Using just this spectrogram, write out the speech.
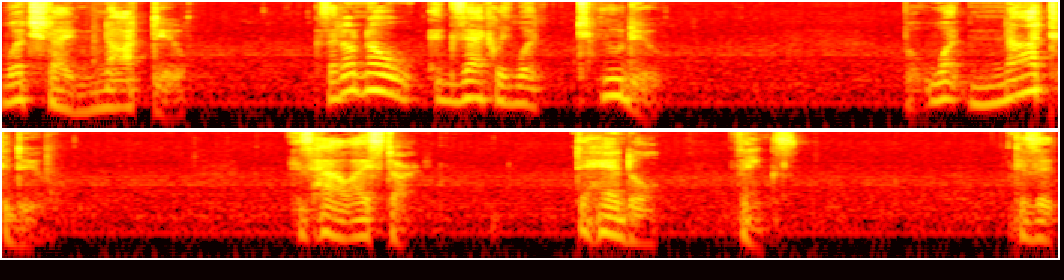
what should I not do? Because I don't know exactly what to do. But what not to do is how I start to handle things because it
